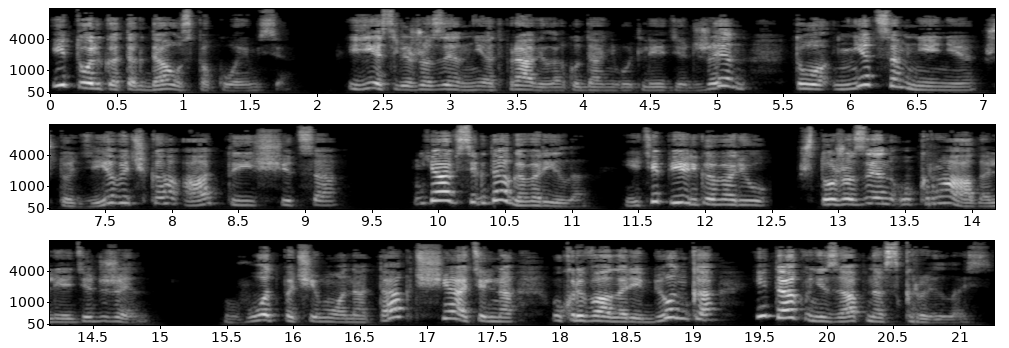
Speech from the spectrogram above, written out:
и только тогда успокоимся. Если Жозен не отправила куда-нибудь леди Джен, то нет сомнения, что девочка отыщется. Я всегда говорила, и теперь говорю, что Жозен украла леди Джен. Вот почему она так тщательно укрывала ребенка и так внезапно скрылась.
